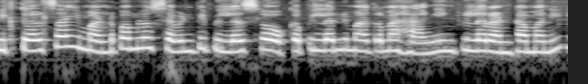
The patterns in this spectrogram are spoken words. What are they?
మీకు తెలుసా ఈ మండపంలో సెవెంటీ పిల్లర్స్లో ఒక్క పిల్లర్ని మాత్రమే హ్యాంగింగ్ పిల్లర్ అంటామని?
